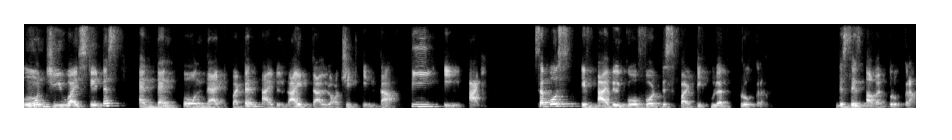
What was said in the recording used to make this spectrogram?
own GUI status and then on that button, I will write the logic in the PAI. Suppose if I will go for this particular program. This is our program.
